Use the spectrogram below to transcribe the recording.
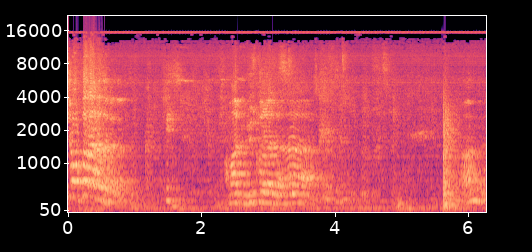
Çok para kazanacaksın. Ama dürüst olacaksın ha. Tamam mı?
